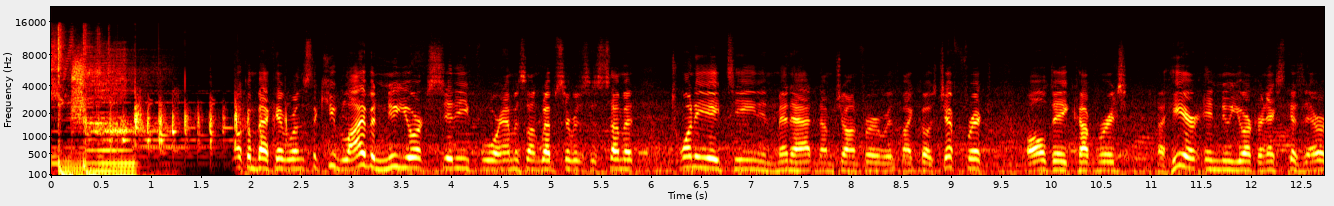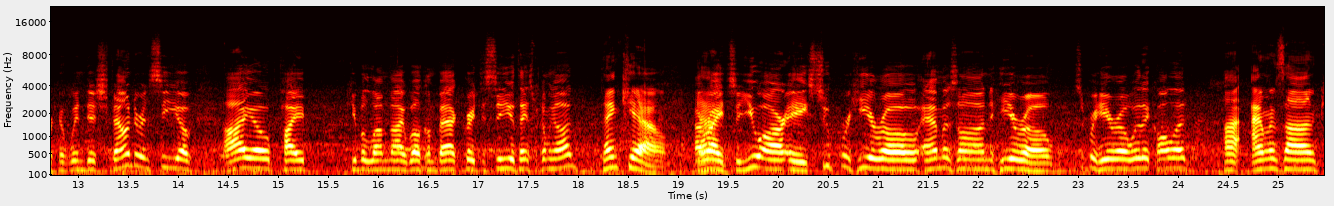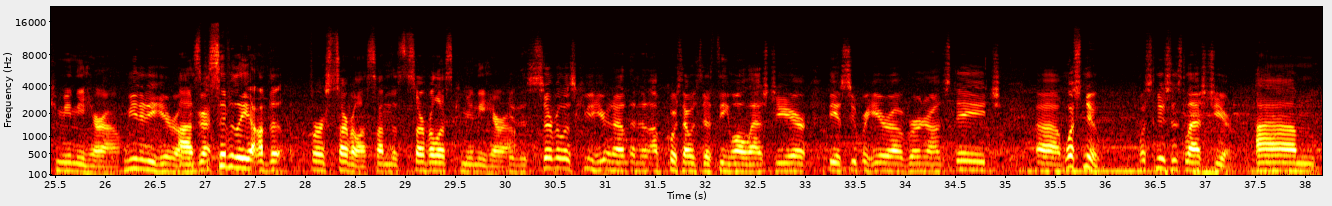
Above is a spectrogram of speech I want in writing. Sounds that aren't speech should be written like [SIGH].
Welcome back everyone. It's theCUBE live in New York City for Amazon Web Services Summit 2018 in Manhattan. I'm John Furrier with my co-host Jeff Frick. All day coverage uh, here in New York. Our next guest is Erica Windisch, founder and CEO of IOpipe. CUBE alumni, welcome back. Great to see you. Thanks for coming on. Thank you. All yeah. right, so you are a superhero, Amazon hero. Superhero, what do they call it? Uh, Amazon Community Hero. Community Hero. Uh, specifically of the, for serverless, I'm the serverless Community Hero. Yeah, the serverless Community Hero, and of course that was their theme all last year, be a superhero, Werner on stage. Uh, what's new? What's new since last year? Um,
